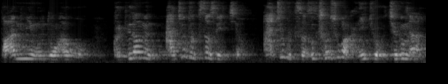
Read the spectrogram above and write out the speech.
반미 운동하고 그렇다면 아주 극소수 있죠. 아주 극소수. 극소수가 아니죠. 지금 자,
